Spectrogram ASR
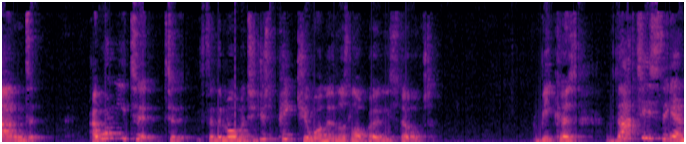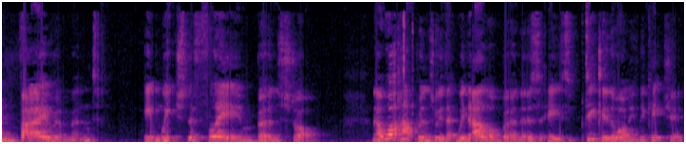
And I want you to, to, for the moment, to just picture one of those log burning stoves. Because that is the environment in which the flame burns strong. Now, what happens with, with our log burners is, particularly the one in the kitchen,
